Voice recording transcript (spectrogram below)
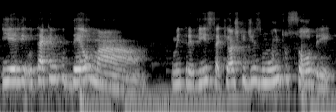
e ele, o técnico deu uma, uma entrevista que eu acho que diz muito sobre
